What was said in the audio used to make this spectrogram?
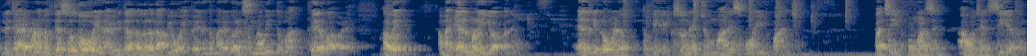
એટલે જ્યારે પણ મધ્ય શોધવો હોય ને આવી રીતે અલગ અલગ આપ્યું હોય, તો એને તમારે વર્ગ સીમા બિંદુમાં ફેરવવા પડે. હવે, આમાં એલ મળી ગયો આપણને. એલ કેટલો મળ્યો? તો કે એકસો ને ચુમ્માલીસ પોઈન્ટ પાંચ. પછી શું મળશે? આ શું છે? સીએફ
